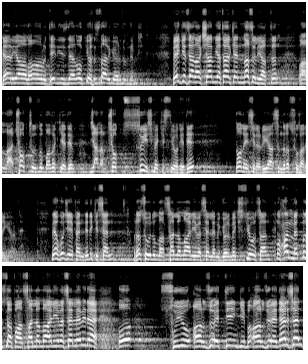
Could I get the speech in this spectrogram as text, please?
deryalar, denizler, okyanuslar gördüm demiş. Peki sen akşam yatarken nasıl yattın? Vallahi çok tuzlu balık yedim. Canım çok su içmek istiyor dedi. Dolayısıyla rüyasında da suları gördü. Ve Hoca Efendi dedi ki sen Resulullah sallallahu aleyhi ve sellemi görmek istiyorsan Muhammed Mustafa sallallahu aleyhi ve sellemi de o suyu arzu ettiğin gibi arzu edersen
